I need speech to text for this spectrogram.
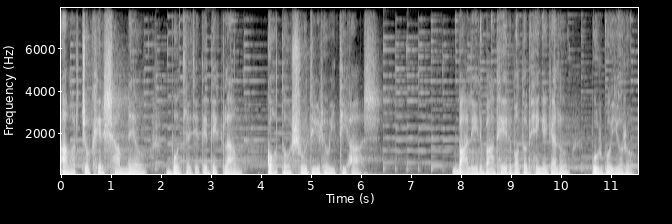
আমার চোখের সামনেও বদলে যেতে দেখলাম কত সুদৃঢ় ইতিহাস। বালির বাঁধের মতো ভেঙে গেল পূর্ব ইউরোপ।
